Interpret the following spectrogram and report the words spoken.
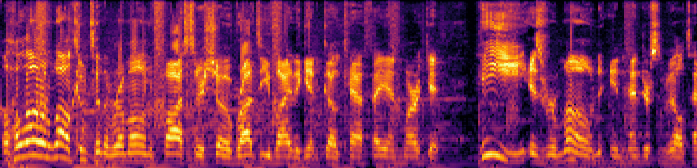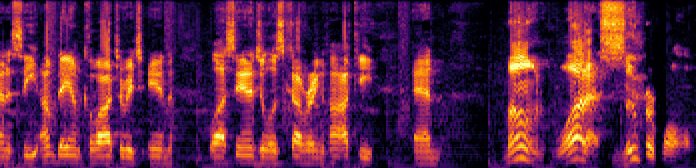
Well, hello and welcome to the Ramon Foster Show, brought to you by the Get Go Cafe and Market. He is Ramon in Hendersonville, Tennessee. I'm Dejan Kovacevic in Los Angeles covering hockey. And Moan, what a Super Bowl!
